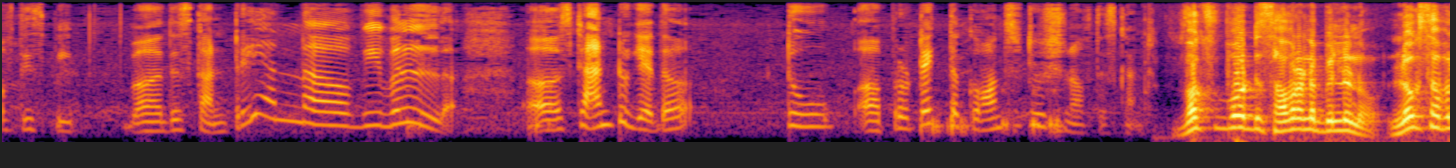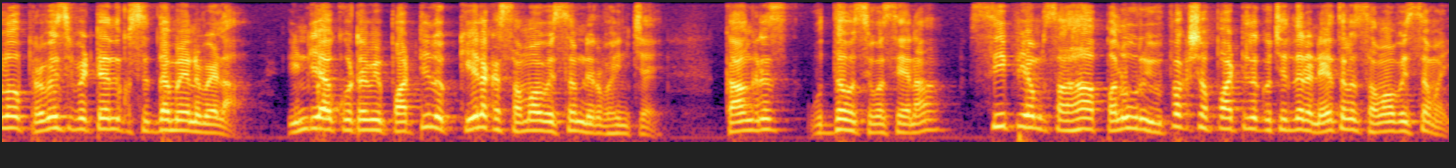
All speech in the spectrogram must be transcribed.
of this people uh, this country, and uh, we will uh, stand together to uh, protect the constitution of this country. Waqf board సవరణ బిల్లును లోక్సభలో ప్రవేశపెట్టేందుకు సిద్ధమైన వేళ ఇండియా కూటమి పార్టీలు కీలక సమావేశం నిర్వహించాయి కాంగ్రెస్ ఉద్ధవ్ శివసేన సిపిఎం సహా పలువురు విపక్ష పార్టీలకు చెందిన నేతలు సమావేశమై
